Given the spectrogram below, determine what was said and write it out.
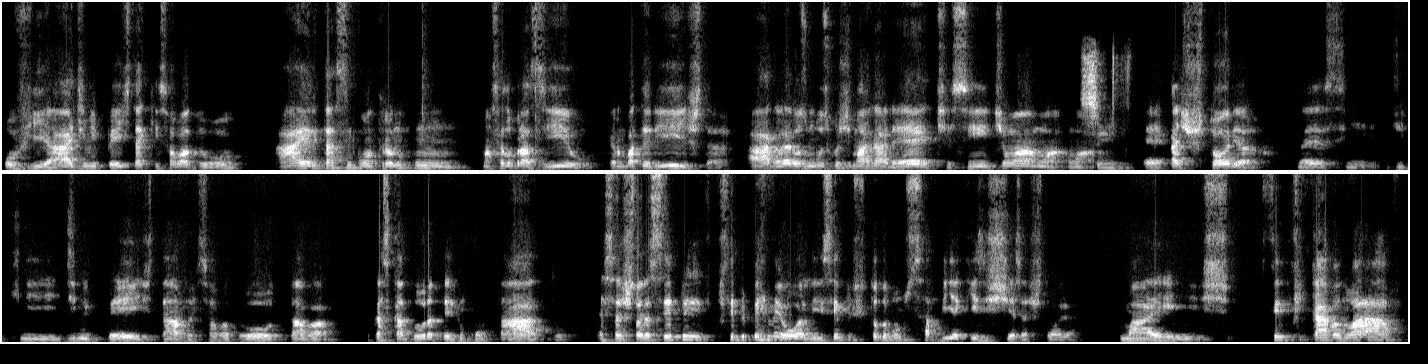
ouvia, ah, Jimmy Page está aqui em Salvador, ah, ele está se encontrando com Marcelo Brasil, que era um baterista. Ah, galera, os músicos de Margarete, assim, tinha uma, uma, uma é, a história, né, assim, de que Jimmy Page estava em Salvador, estava, o Cascadura teve um contato. Essa história sempre, sempre permeou ali, sempre todo mundo sabia que existia essa história, mas sempre ficava no ah,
